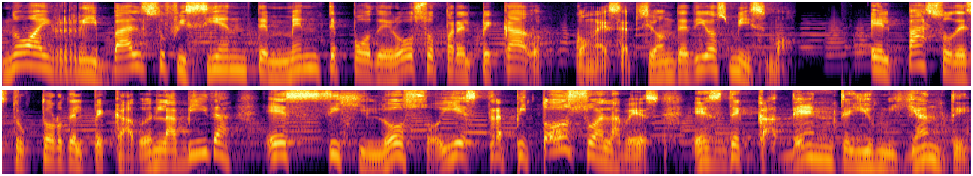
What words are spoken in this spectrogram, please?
No hay rival suficientemente poderoso para el pecado, con excepción de Dios mismo. El paso destructor del pecado en la vida es sigiloso y estrepitoso a la vez, es decadente y humillante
